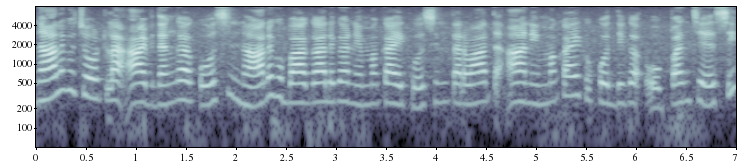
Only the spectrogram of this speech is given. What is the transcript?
నాలుగు చోట్ల ఆ విధంగా కోసి నాలుగు భాగాలుగా నిమ్మకాయ కోసిన తర్వాత ఆ నిమ్మకాయకు కొద్దిగా ఓపెన్ చేసి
